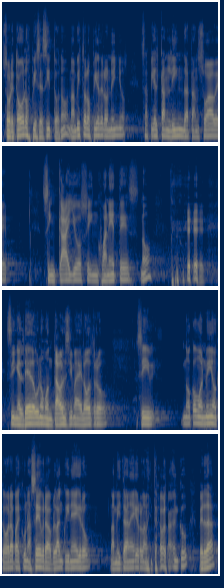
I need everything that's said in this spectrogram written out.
Sobre todo los piececitos, ¿no? ¿No han visto los pies de los niños? Esa piel tan linda, tan suave, sin callos, sin juanetes, ¿no? sin el dedo uno montado encima del otro. Sí, no como el mío, que ahora parezca una cebra, blanco y negro, la mitad negro, la mitad blanco, ¿verdad?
